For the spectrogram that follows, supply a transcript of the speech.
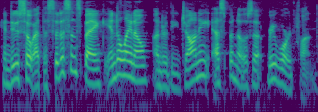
can do so at the Citizens Bank in Delano under the Johnny Espinoza Reward Fund.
